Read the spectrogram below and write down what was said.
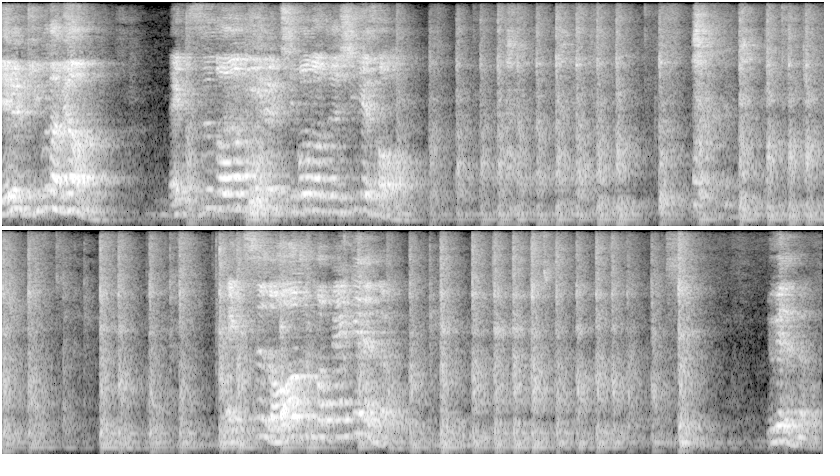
얘를 미분하면 x 더하기 1을 집어넣어준 식에서 x 넣어준 거 빼게 된다고. 이게 된다고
